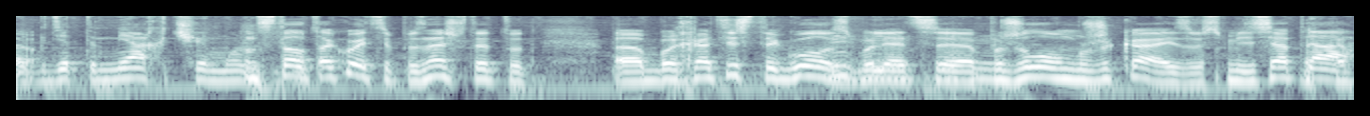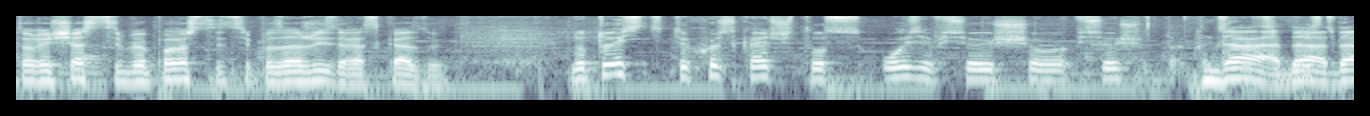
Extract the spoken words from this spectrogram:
э, да. где-то мягче, может Он стал быть. такой, типа, знаешь, вот этот вот э, бархатистый голос, блядь, э, пожилого мужика из 80-х, Да, который сейчас да. тебе просто, типа, за жизнь рассказывает. Ну, то есть, ты хочешь сказать, что с Ози все еще, все еще так Да, сказать, да, да,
